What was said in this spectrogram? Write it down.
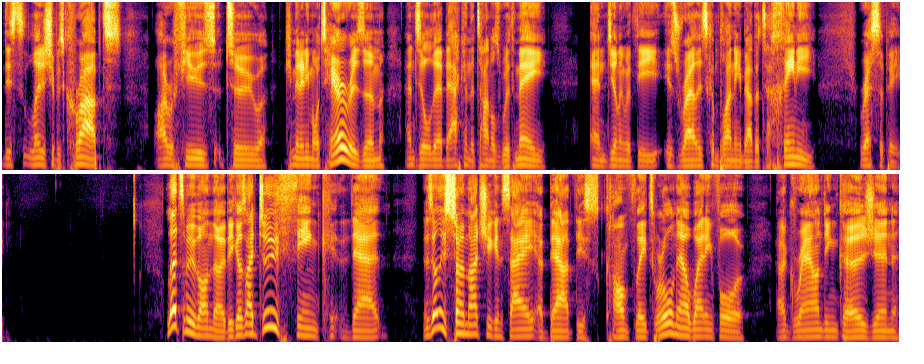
this leadership is corrupt. I refuse to commit any more terrorism until they're back in the tunnels with me and dealing with the Israelis complaining about the tahini recipe. Let's move on though, because I do think that there's only so much you can say about this conflict. We're all now waiting for a ground incursion,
